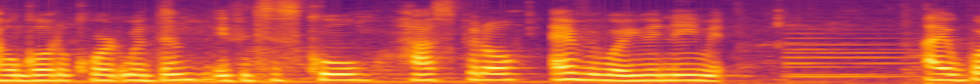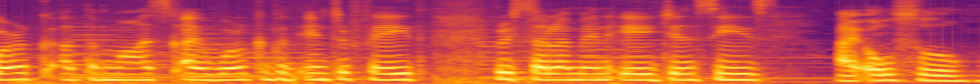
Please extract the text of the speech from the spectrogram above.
I'll go to court with them if it's a school, hospital, everywhere you name it. I work at the mosque, I work with interfaith resettlement agencies. I also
